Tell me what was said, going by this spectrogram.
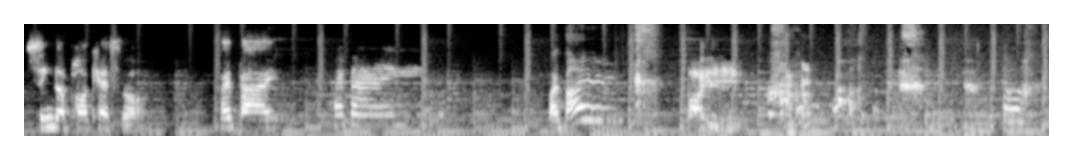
新的 podcast 哦，拜拜，拜拜，拜拜，拜。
